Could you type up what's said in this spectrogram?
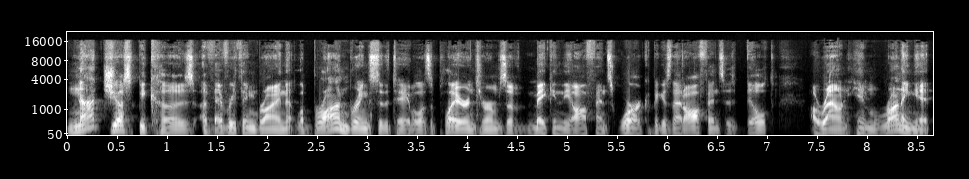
not just because of everything, Brian, that LeBron brings to the table as a player in terms of making the offense work, because that offense is built around him running it.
